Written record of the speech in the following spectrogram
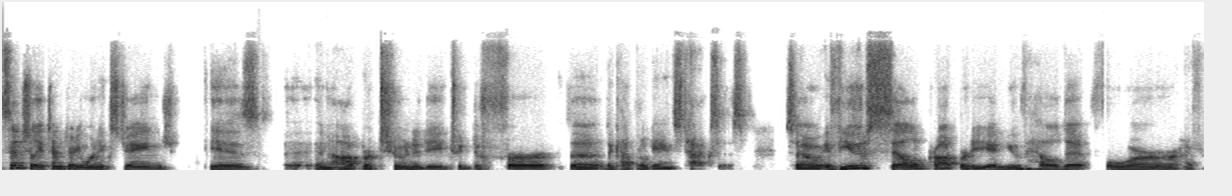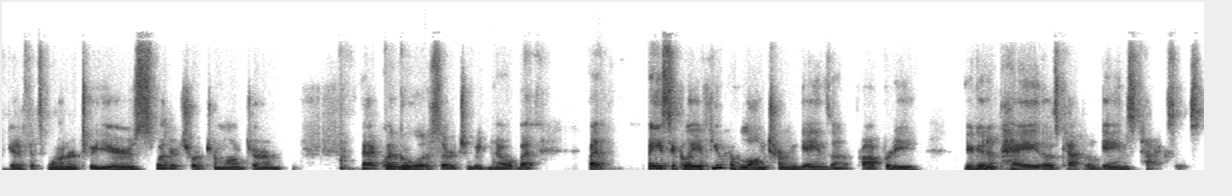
essentially a 1031 exchange is an opportunity to defer the, the capital gains taxes. So if you sell a property and you've held it for, I forget if it's one or two years, whether it's short term, long term, uh, quick Google search and we'd know. But, but basically, if you have long term gains on a property, you're going to pay those capital gains taxes.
